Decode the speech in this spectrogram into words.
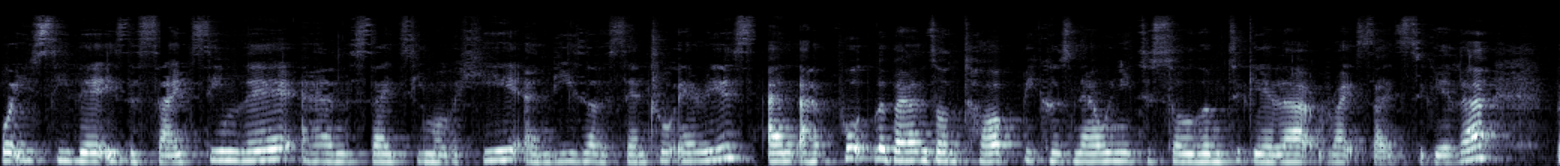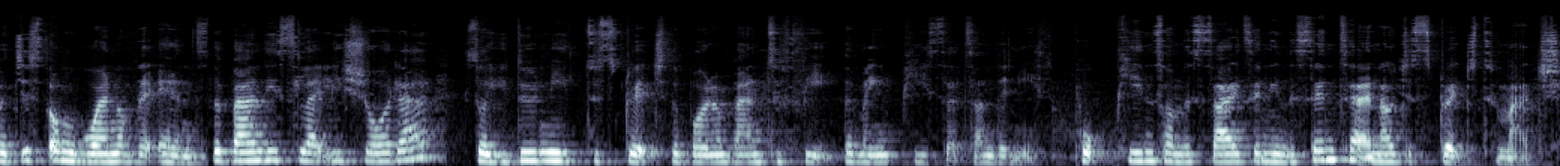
what you see there is the side seam there and the side seam over here and these are the central areas. And I've put the bands on top because now we need to sew them together, right sides together, but just on one of the ends. The band is slightly shorter, so you do need to stretch the bottom band to fit the main piece that's underneath. Put pins on the sides and in the center and I'll just stretch to match.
